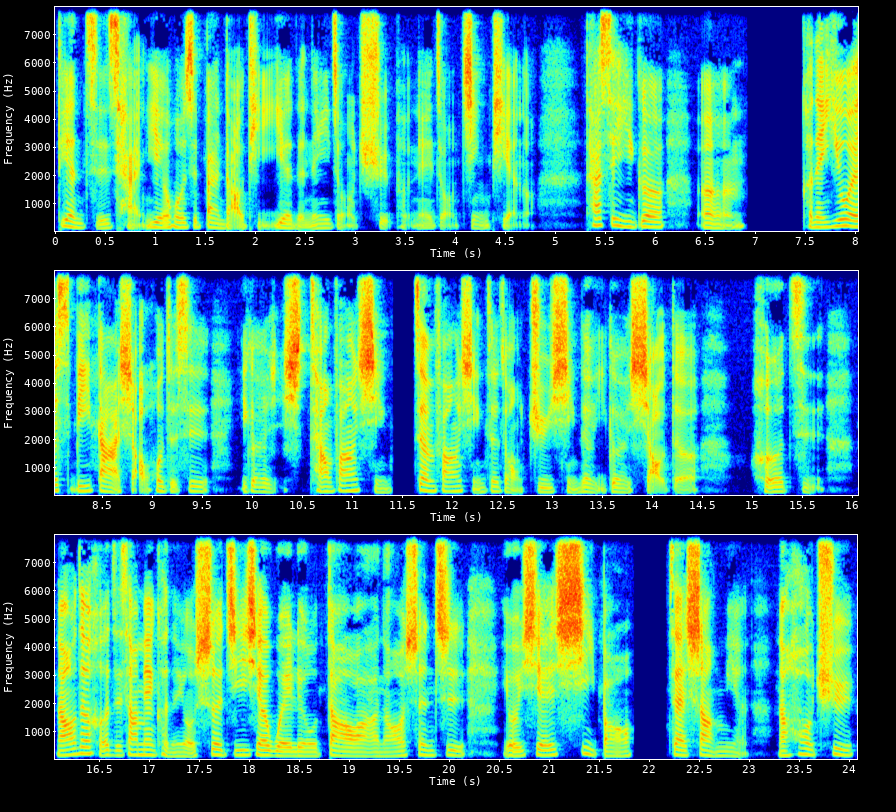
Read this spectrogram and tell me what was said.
电子产业或是半导体业的那一种 chip 那种晶片了，它是一个嗯。可能 USB 大小，或者是一个长方形、正方形这种矩形的一个小的盒子，然后这盒子上面可能有设计一些微流道啊，然后甚至有一些细胞在上面，然后去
